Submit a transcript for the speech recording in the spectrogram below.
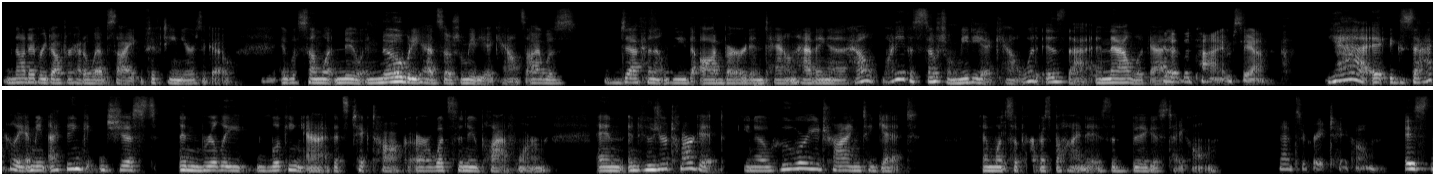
not every doctor had a website 15 years ago. It was somewhat new, and nobody had social media accounts. I was definitely the odd bird in town having a how why do you have a social media account what is that and now look at and it at the times yeah yeah exactly i mean i think just and really looking at if it's TikTok or what's the new platform and and who's your target? You know who are you trying to get and what's the purpose behind it is the biggest take home. That's a great take home. Is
